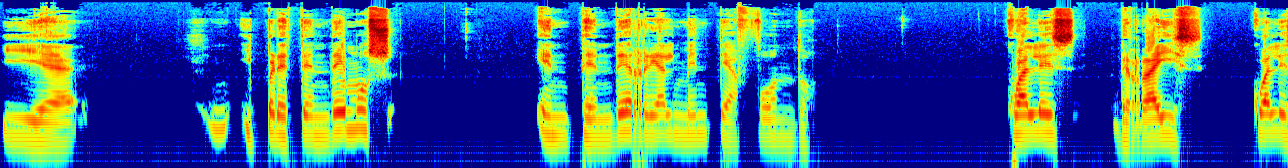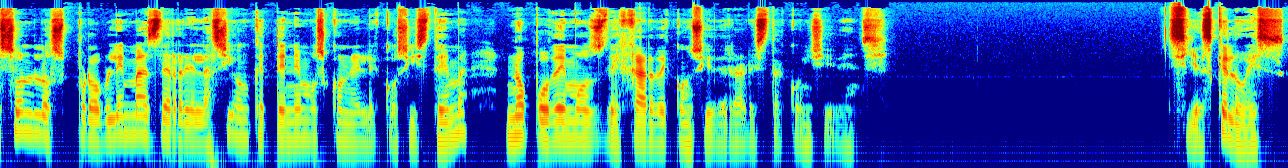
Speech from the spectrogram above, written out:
y, eh, pretendemos entender realmente a fondo cuál es de raíz cuáles son los problemas de relación que tenemos con el ecosistema, no podemos dejar de considerar esta coincidencia. Si es que lo es.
